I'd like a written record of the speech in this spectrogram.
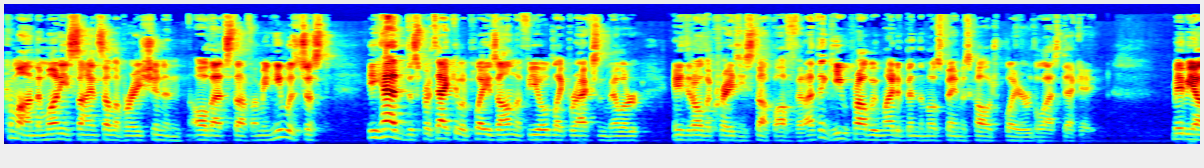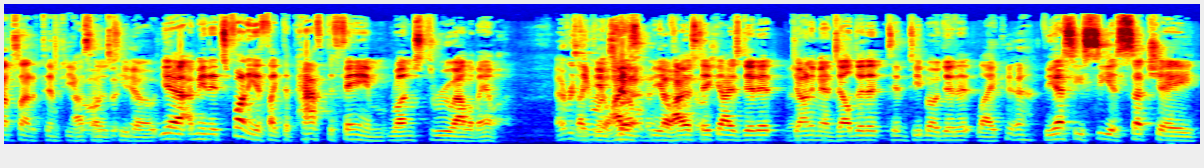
come on, the money sign celebration and all that stuff. I mean, he was just he had the spectacular plays on the field like Braxton Miller, and he did all the crazy stuff off of it. I think he probably might have been the most famous college player of the last decade. Maybe outside of Tim Tebow. outside of Tebow. Yeah. I mean, it's funny. It's like the path to fame runs through Alabama. Yeah. It's Everything like the runs Ohio, through the Alabama. Ohio does. State guys did it. Johnny Manziel did it. Tim Tebow did it. Like Yeah. the SEC is such a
